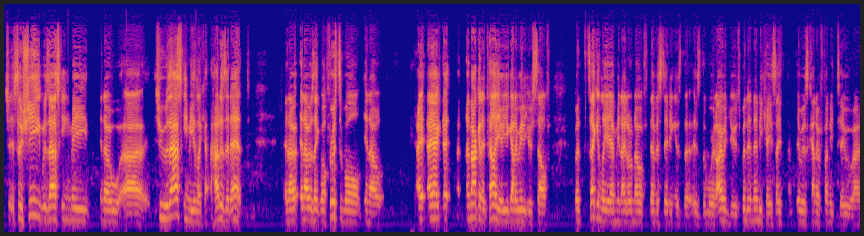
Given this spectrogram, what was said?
so she was asking me you know uh, she was asking me like how does it end? And i and i was like well first of all you know i i, I i'm not going to tell you you got to read it yourself but secondly i mean i don't know if devastating is the is the word i would use but in any case i it was kind of funny to uh,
